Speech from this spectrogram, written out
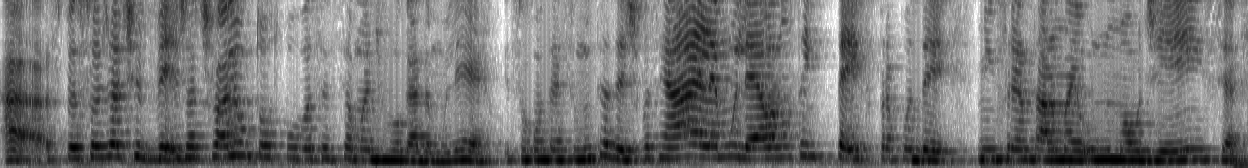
as pessoas já te, vê, já te olham torto por você ser uma advogada mulher. Isso acontece muitas vezes. Tipo assim, ah, ela é mulher, ela não tem peito pra poder me enfrentar numa, numa audiência.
